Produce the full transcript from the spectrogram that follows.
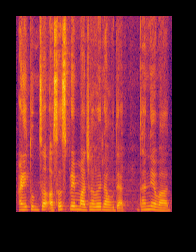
आणि तुमचं असंच प्रेम माझ्यावर राहू द्यात. धन्यवाद.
